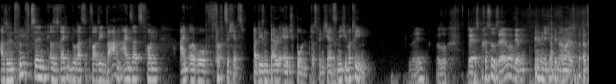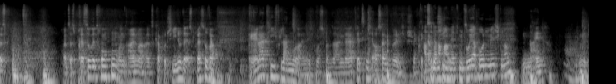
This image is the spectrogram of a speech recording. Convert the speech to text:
Also sind 15, also es rechnet, du hast quasi einen Wareneinsatz von 1,40 Euro jetzt bei diesem Barrel Aged Bohnen. Das finde ich jetzt nicht übertrieben. Nee, also der Espresso selber, wir haben, ich habe den einmal als, als, als Espresso getrunken und einmal als Cappuccino. Der Espresso war relativ langweilig, muss man sagen. Der hat jetzt nicht außergewöhnlich geschmeckt. Der Hast du da nochmal mit, mit Sojabohnenmilch genommen? Nein, mit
